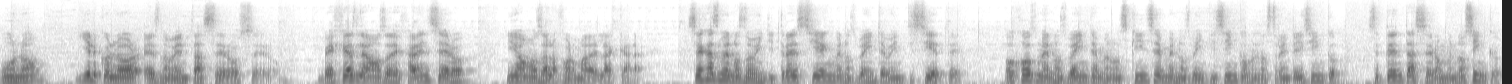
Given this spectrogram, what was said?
1 y el color es 9000. Vejez le vamos a dejar en 0 y vamos a la forma de la cara. Cejas menos 93, 100, menos 20, 27. Ojos menos 20, menos 15, menos 25, menos 35, 70, 0, menos 5.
